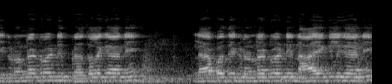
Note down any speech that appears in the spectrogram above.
ఇక్కడ ఉన్నటువంటి ప్రజలు కానీ లేకపోతే ఇక్కడ ఉన్నటువంటి నాయకులు కానీ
